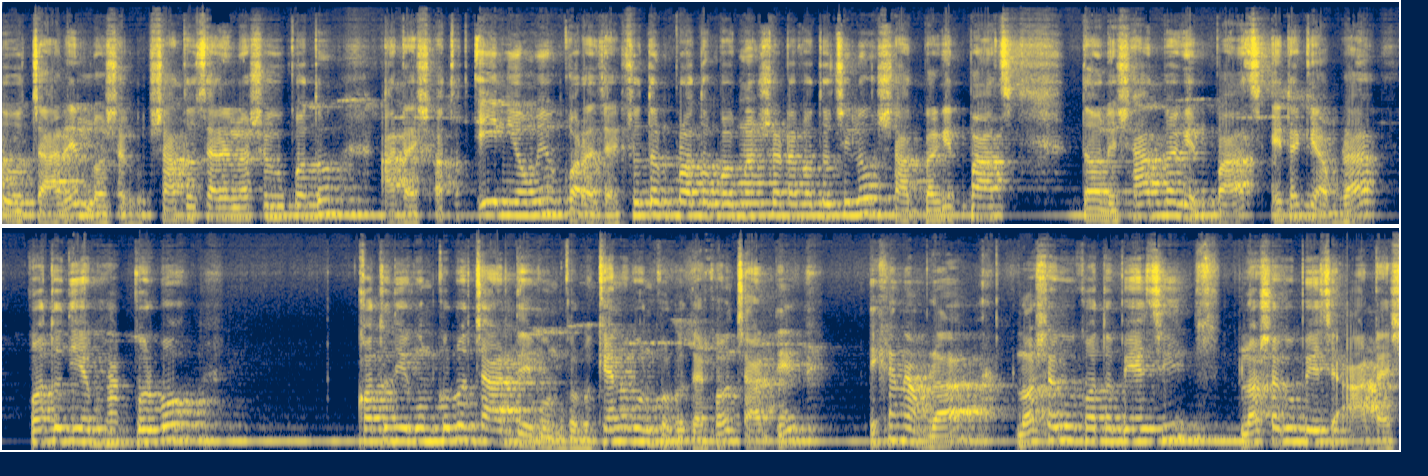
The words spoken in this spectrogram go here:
ও চারের লসাগু। সাত ও চারের লসাগু কত? আঠাশ। অর্থাৎ এই নিয়মেও করা যায়। সুতরাং প্রথম ভগ্নাংশটা কত ছিল? সাত ভাগের পাঁচ। তাহলে সাত ভাগের পাঁচ, এটাকে আমরা কত দিয়ে ভাগ করব? কত দিয়ে গুণ করব? চার দিয়ে গুণ করব। কেন গুণ করব? দেখো, চার দিয়ে এখানে আমরা লসাগু কত পেয়েছি? লসাগু পেয়েছি আঠাশ।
